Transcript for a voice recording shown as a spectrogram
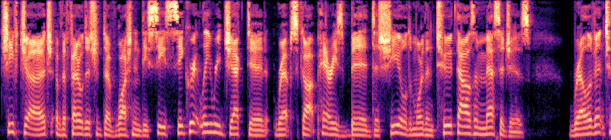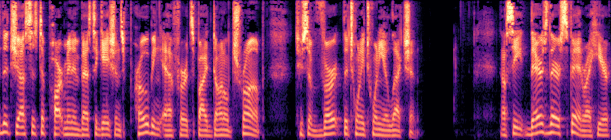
Chief Judge of the Federal District of Washington, D.C., secretly rejected Rep. Scott Perry's bid to shield more than 2,000 messages relevant to the Justice Department investigation's probing efforts by Donald Trump to subvert the 2020 election. Now, see, there's their spin right here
